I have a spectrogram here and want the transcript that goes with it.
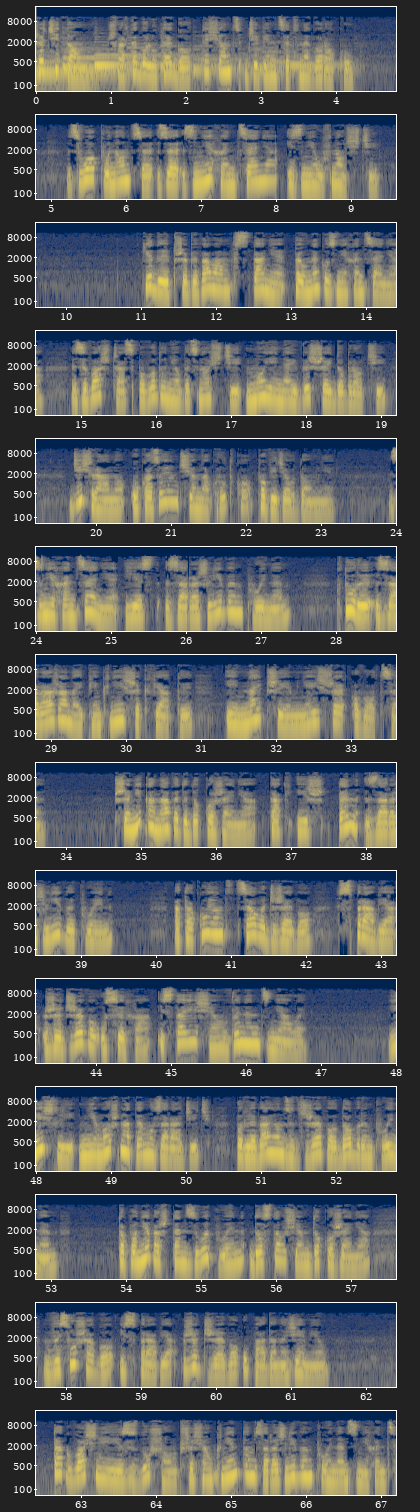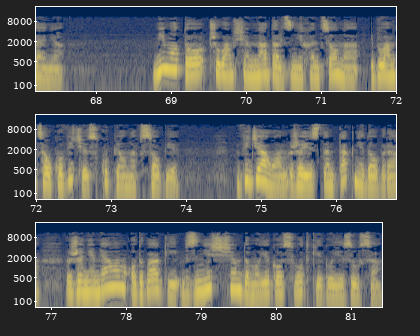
Trzeci tom, 4 lutego 1900 roku. Zło płynące ze zniechęcenia i z nieufności. Kiedy przebywałam w stanie pełnego zniechęcenia, zwłaszcza z powodu nieobecności mojej najwyższej dobroci, dziś rano, ukazując się na krótko, powiedział do mnie Zniechęcenie jest zaraźliwym płynem, który zaraża najpiękniejsze kwiaty i najprzyjemniejsze owoce. Przenika nawet do korzenia, tak iż ten zaraźliwy płyn, atakując całe drzewo, sprawia, że drzewo usycha i staje się wynędzniałe. Jeśli nie można temu zaradzić, podlewając drzewo dobrym płynem, to ponieważ ten zły płyn dostał się do korzenia, wysusza go i sprawia, że drzewo upada na ziemię. Tak właśnie jest z duszą przesiąkniętą zaraźliwym płynem zniechęcenia. Mimo to czułam się nadal zniechęcona i byłam całkowicie skupiona w sobie. Widziałam, że jestem tak niedobra, że nie miałam odwagi wznieść się do mojego słodkiego Jezusa.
